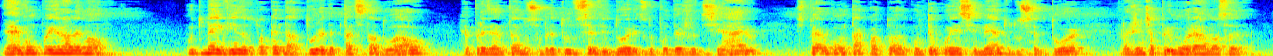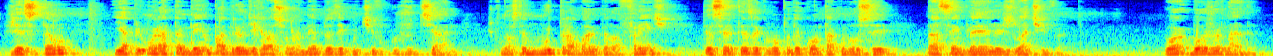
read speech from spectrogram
E aí, companheiro alemão, muito bem-vindo à tua candidatura a deputado estadual, representando sobretudo os servidores do Poder Judiciário. Espero contar com, a tua, com o teu conhecimento do setor para a gente aprimorar a nossa gestão e aprimorar também o padrão de relacionamento do Executivo com o Judiciário. Acho que nós temos muito trabalho pela frente, tenho certeza que vou poder contar com você na Assembleia Legislativa. Boa, boa jornada.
